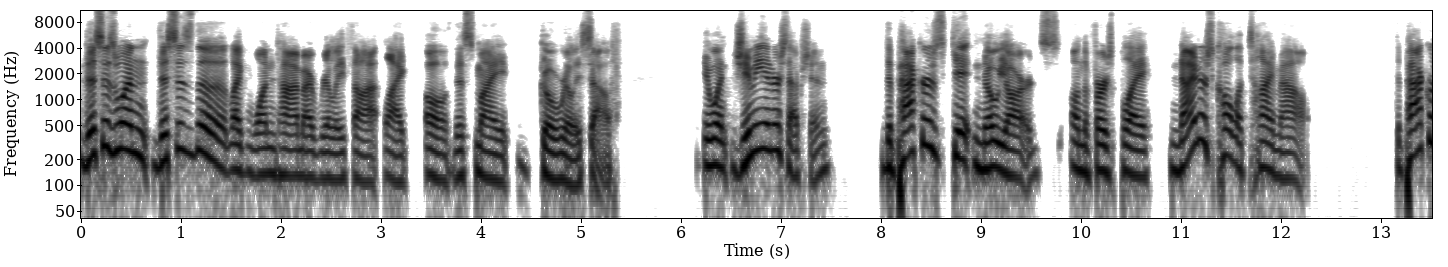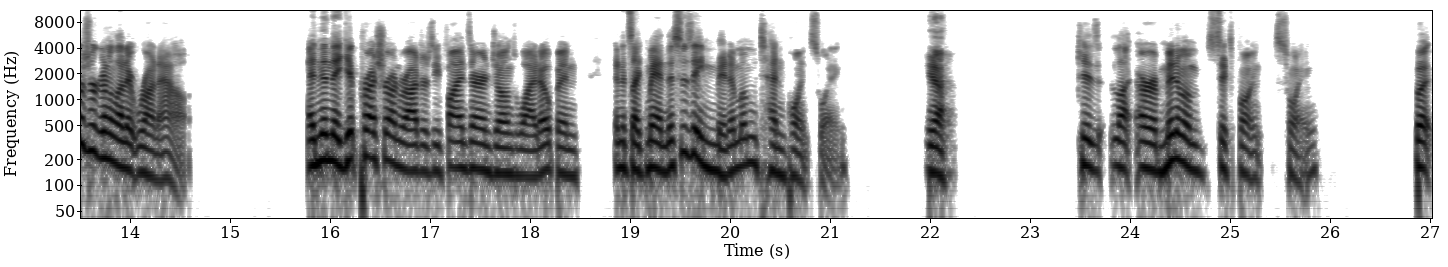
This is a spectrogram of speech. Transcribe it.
this is when this is the like one time I really thought like, oh, this might go really south. It went Jimmy interception. The Packers get no yards on the first play. Niners call a timeout. The Packers are going to let it run out. And then they get pressure on Rodgers. He finds Aaron Jones wide open. And it's like, man, this is a minimum 10 point swing yeah, because like or a minimum six point swing, but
